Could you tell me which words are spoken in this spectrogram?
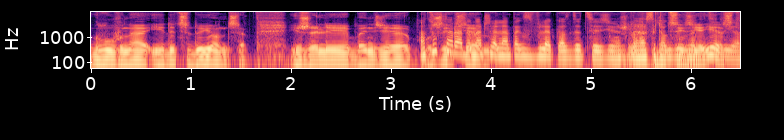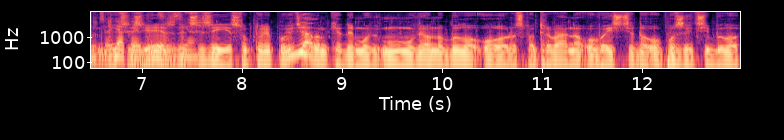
główna i decydująca. Jeżeli będzie A cóż ta Rada Naczelna tak zwleka z decyzją, że ona jest decyzja jest, decyzja jest, decyzja jest, decyzja jest, o której powiedziałem, kiedy mówiono było o, rozpatrywano o wejściu do opozycji, było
